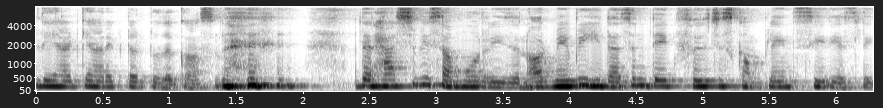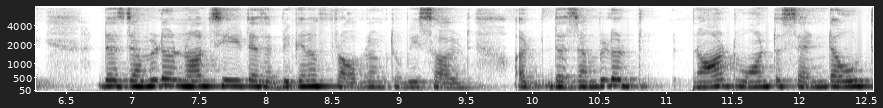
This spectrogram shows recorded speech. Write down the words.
They add character to the castle. there has to be some more reason, or maybe he doesn't take Filch's complaints seriously. Does Dumbledore not see it as a big enough problem to be solved, or does Dumbledore not want to send out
